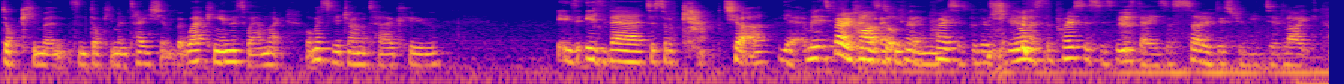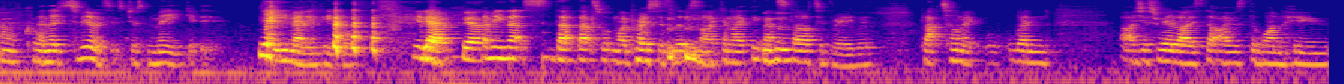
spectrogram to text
documents and documentation. But working in this way, I'm like almost a dramaturg who is is there to sort of capture. Yeah, I mean it's very hard to document everything- the process because to be honest, the processes these days are so distributed. Like, Oh, of course. and there's, to be honest, it's just me Yeah. emailing people. You know, yeah, yeah. I mean that's that that's what my process looks like, and I think that Mhm. started really with Black Tonic when I just realised that I was the one who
